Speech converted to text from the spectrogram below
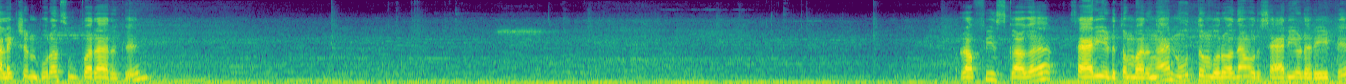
கலெக்ஷன் பூரா சூப்பராக இருக்குது ரஃபீஸ்க்காக சாரீ எடுத்தோம் பாருங்கள் நூற்றம்பது ரூபா தான் ஒரு சாரியோட ரேட்டு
